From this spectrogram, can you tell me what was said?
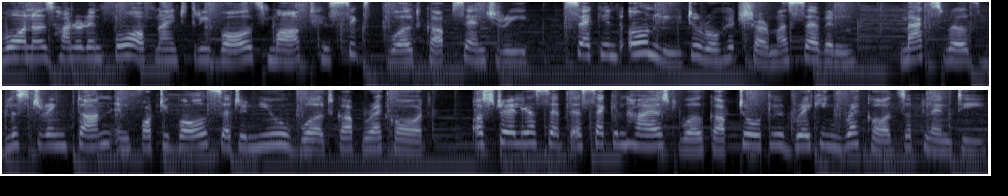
Warner's 104 of 93 balls marked his sixth World Cup century, second only to Rohit Sharma's seven. Maxwell's blistering ton in 40 balls set a new World Cup record. Australia set their second highest World Cup total, breaking records aplenty.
